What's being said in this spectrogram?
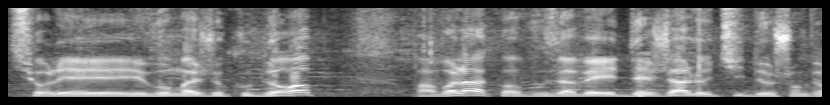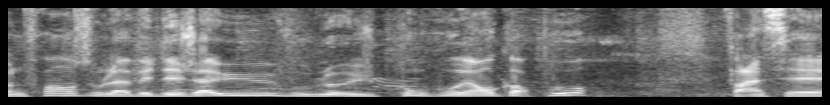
sur les, vos matchs de Coupe d'Europe. Enfin voilà, quoi, vous avez déjà le titre de champion de France, vous l'avez déjà eu, vous le concourez encore pour. Enfin c'est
